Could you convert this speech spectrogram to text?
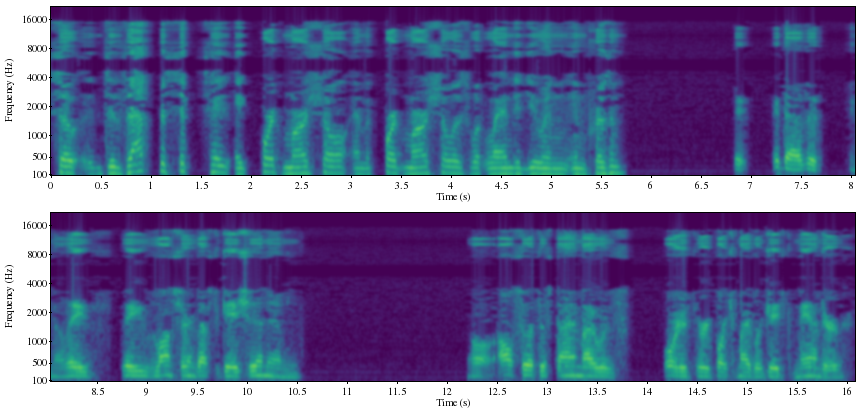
so does that precipitate a court martial and the court martial is what landed you in, in prison? It it does. It you know they they launched their investigation, and well, also at this time I was ordered to report to my brigade commander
